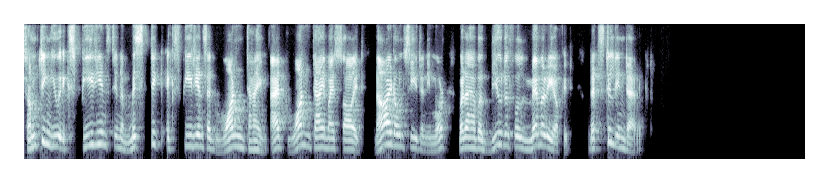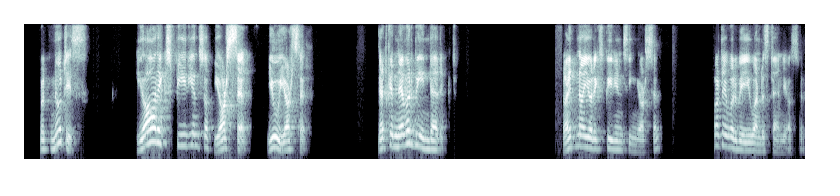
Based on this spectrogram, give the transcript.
Something you experienced in a mystic experience at one time. At one time, I saw it. Now I don't see it anymore, but I have a beautiful memory of it. That's still indirect. But notice your experience of yourself, you yourself, that can never be indirect. Right now, you're experiencing yourself whatever way you understand yourself.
